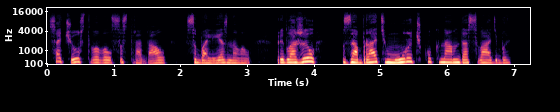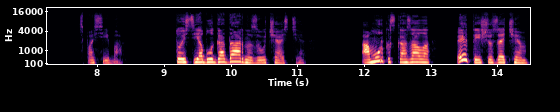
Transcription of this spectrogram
Сочувствовал, сострадал, соболезновал, предложил забрать Мурочку к нам до свадьбы. Спасибо. То есть я благодарна за участие. А Мурка сказала, это еще зачем?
